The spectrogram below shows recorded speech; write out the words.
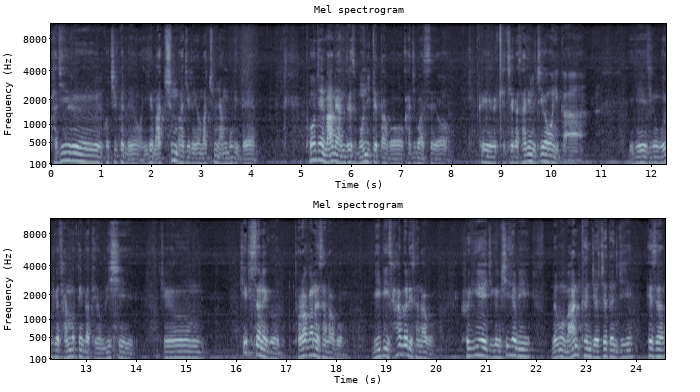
바지를 고칠 건데요. 이게 맞춤 바지래요. 맞춤 양복인데 도저히 마음에 안 들어서 못 입겠다고 가지고 왔어요. 그 이렇게 제가 사진을 찍어 보니까 이게 지금 어디가 잘못된 것 같아요. 밑이 지금 힙선에 그 돌아가는 선하고 미디 사거리 선하고 거기에 지금 시접이 너무 많든지 어쩌든지 해서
